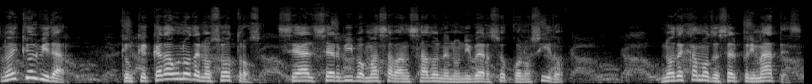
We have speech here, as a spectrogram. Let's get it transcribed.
No hay que olvidar que aunque cada uno de nosotros sea el ser vivo más avanzado en el universo conocido, no dejamos de ser primates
